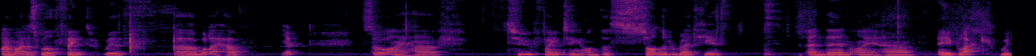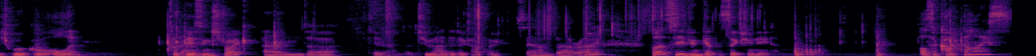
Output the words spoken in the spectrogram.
I might as well feint with uh, what I have. Yep. So I have two feinting on the solid red here, and then I have a black, which will go all in. So piercing strike and uh, Two-handed. two-handed exactly. Sounds about right. So let's see if you can get the six you need. Also, cut dice.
